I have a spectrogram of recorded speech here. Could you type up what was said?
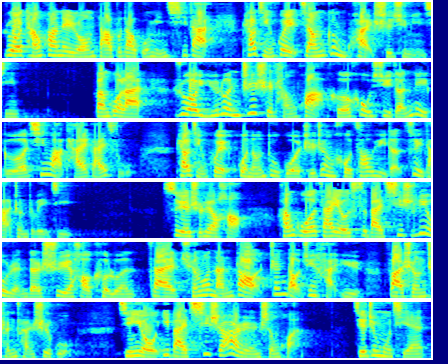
若谈话内容达不到国民期待，朴槿惠将更快失去民心。反过来，若舆论支持谈话和后续的内阁青瓦台改组，朴槿惠或能度过执政后遭遇的最大政治危机。四月十六号。韩国载有四百七十六人的世越号客轮在全罗南道真岛郡海域发生沉船事故，仅有一百七十二人生还。截至目前，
